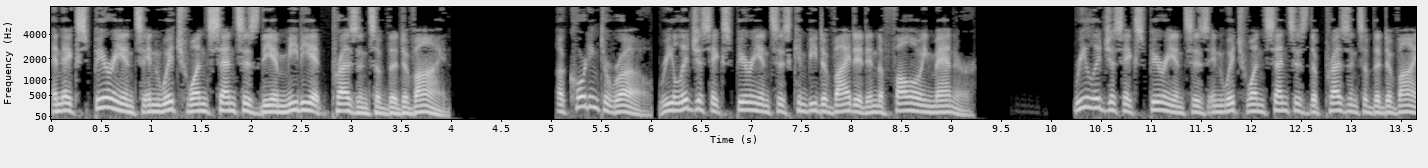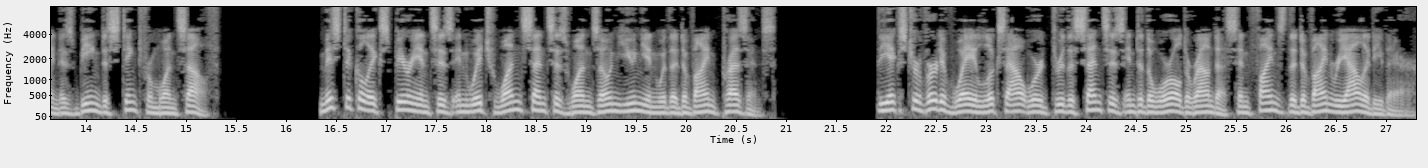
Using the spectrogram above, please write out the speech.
an experience in which one senses the immediate presence of the divine. According to Rowe, religious experiences can be divided in the following manner Religious experiences in which one senses the presence of the divine as being distinct from oneself. Mystical experiences in which one senses one's own union with a divine presence. The extrovertive way looks outward through the senses into the world around us and finds the divine reality there.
